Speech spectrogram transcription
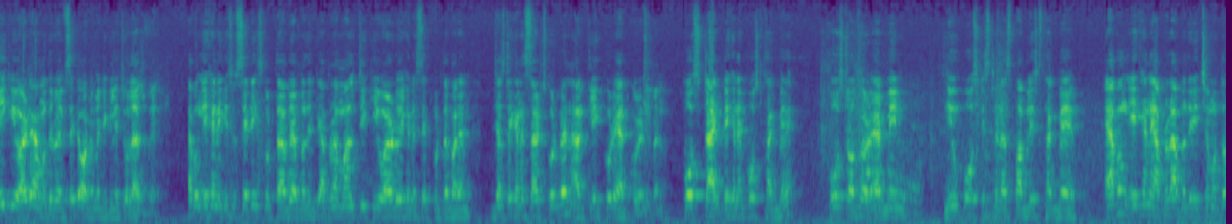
এই কিওয়ার্ডে আমাদের ওয়েবসাইটে অটোমেটিক্যালি চলে আসবে। এবং এখানে কিছু সেটিংস করতে হবে আপনাদেরকে। আপনারা মাল্টি কিওয়ার্ডও এখানে সেট করতে পারেন। জাস্ট এখানে সার্চ করবেন আর ক্লিক করে অ্যাড করে নেবেন। পোস্ট টাইপ এখানে পোস্ট থাকবে। Post author admin new post status publish থাকবে। এবং এখানে আপনারা আপনাদের ইচ্ছে মতো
